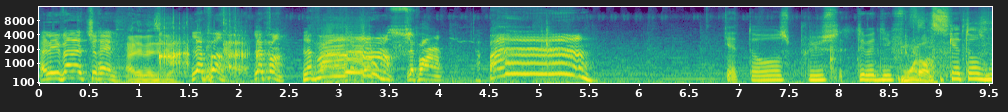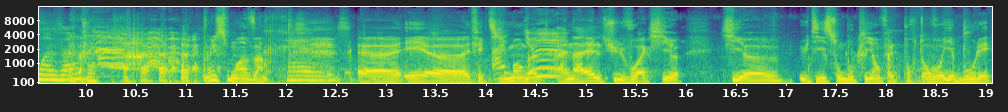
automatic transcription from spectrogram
Allez, 20 naturel. Allez, vas-y. Lapin, lapin, Lapin lapin. 14 plus. Moins Force. 14 moins 1. Plus moins un. 13. Euh, et euh, effectivement, bah. Anaël, tu le vois qui, euh, qui euh, utilise son bouclier en fait pour t'envoyer bouler.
